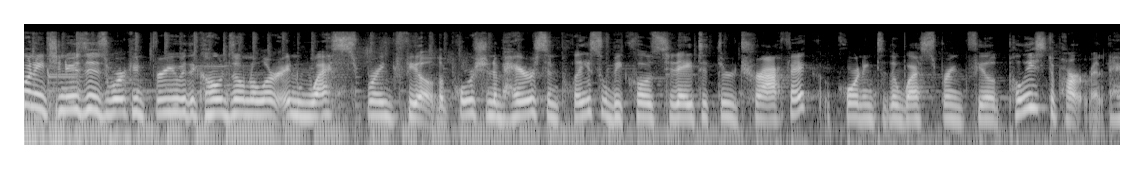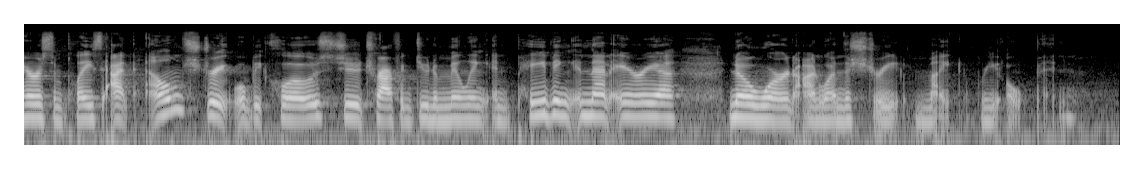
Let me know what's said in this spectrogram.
22 News is working for you with a cone zone alert in West Springfield. A portion of Harrison Place will be closed today to through traffic. According to the West Springfield Police Department, Harrison Place at Elm Street will be closed to traffic due to milling and paving in that area. No word on when the street might reopen.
